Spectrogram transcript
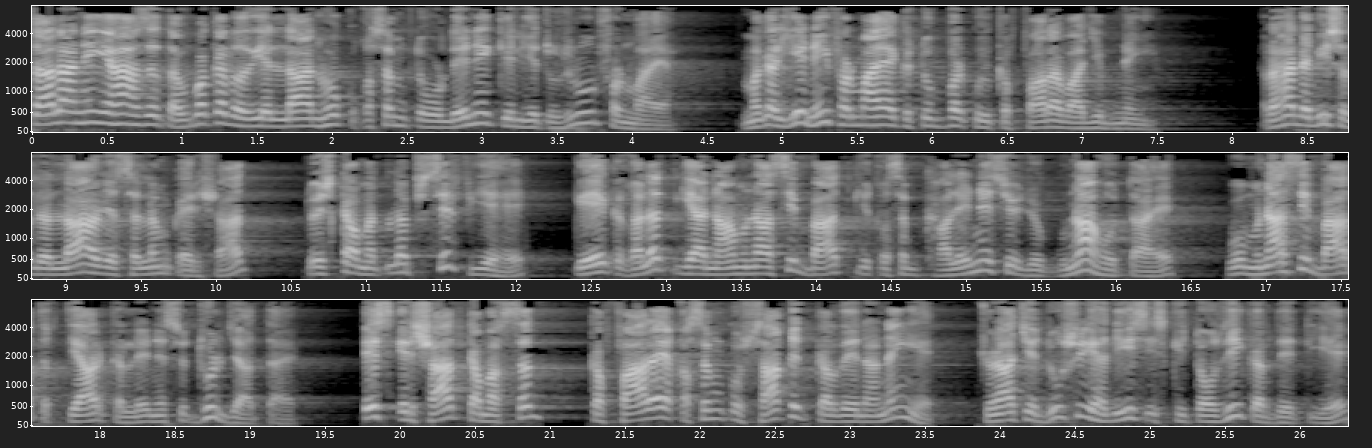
تعالیٰ نے یہاں حضرت ابکر رضی اللہ عنہ کو قسم توڑ دینے کے لیے تو ضرور فرمایا، مگر یہ نہیں فرمایا کہ تم پر کوئی کفارہ واجب نہیں۔ رہا نبی صلی اللہ علیہ وسلم کا ارشاد، تو اس کا مطلب صرف یہ ہے کہ ایک غلط یا نامناسب بات کی قسم کھا لینے سے جو گناہ ہوتا ہے، وہ مناسب بات اختیار کر لینے سے دھل جاتا ہے۔ اس ارشاد کا مقصد کفارہ قسم کو ساقط کر دینا نہیں ہے، چنانچہ دوسری حدیث اس کی توضیح کر دیتی ہے،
